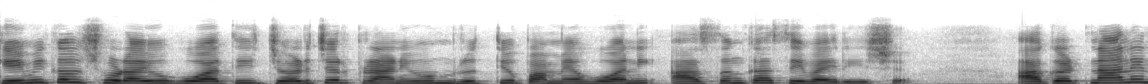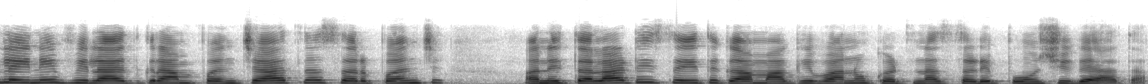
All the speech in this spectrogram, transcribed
કેમિકલ છોડાયું હોવાથી જળચર પ્રાણીઓ મૃત્યુ પામ્યા હોવાની આશંકા સેવાઈ રહી છે. આ ઘટનાને લઈને વિલાયત ગ્રામ પંચાયતના સરપંચ અને તલાટી સહિત ગામ આગેવાનો ઘટના સ્થળે પહોંચી ગયા હતા.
